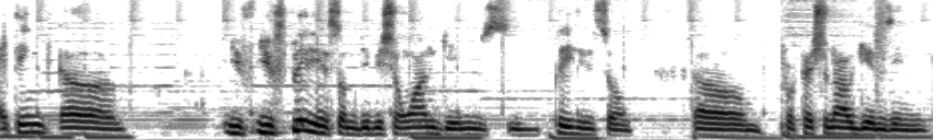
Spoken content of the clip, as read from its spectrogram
I think um, you've you've played in some Division One games. You've played in some um, professional games in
